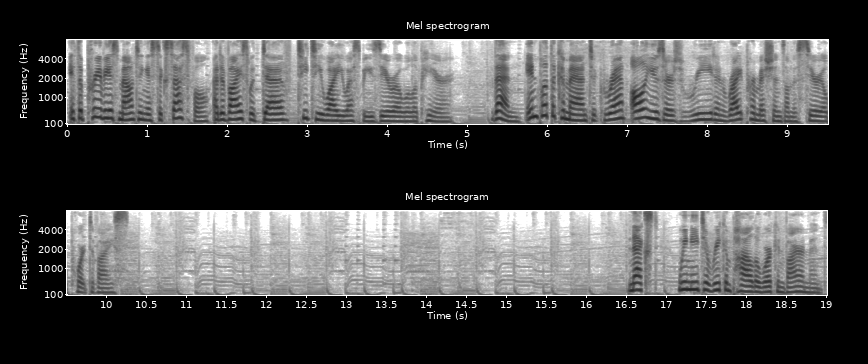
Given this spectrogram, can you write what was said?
If the previous mounting is successful, a device with dev tty USB 0 will appear. Then, input the command to grant all users read and write permissions on the serial port device. Next, we need to recompile the work environment.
